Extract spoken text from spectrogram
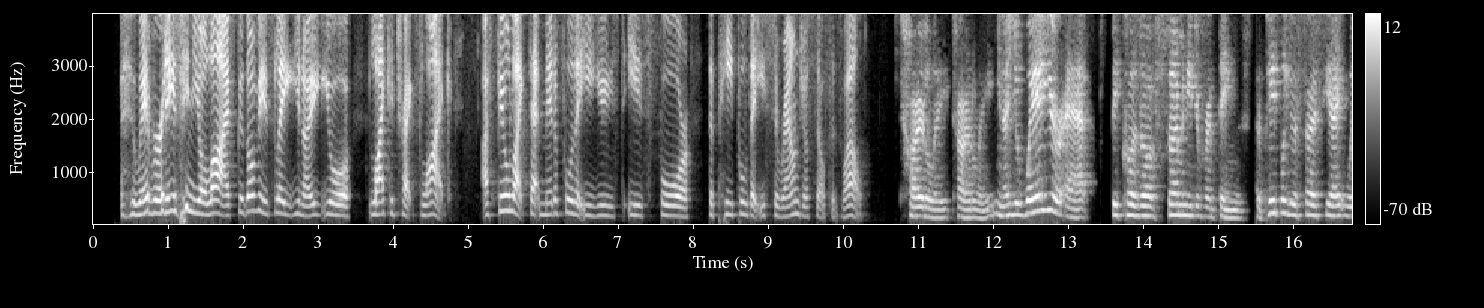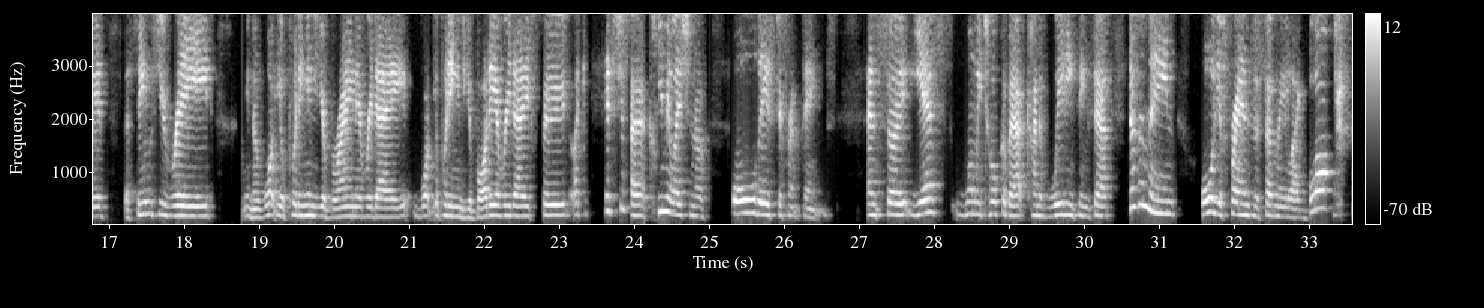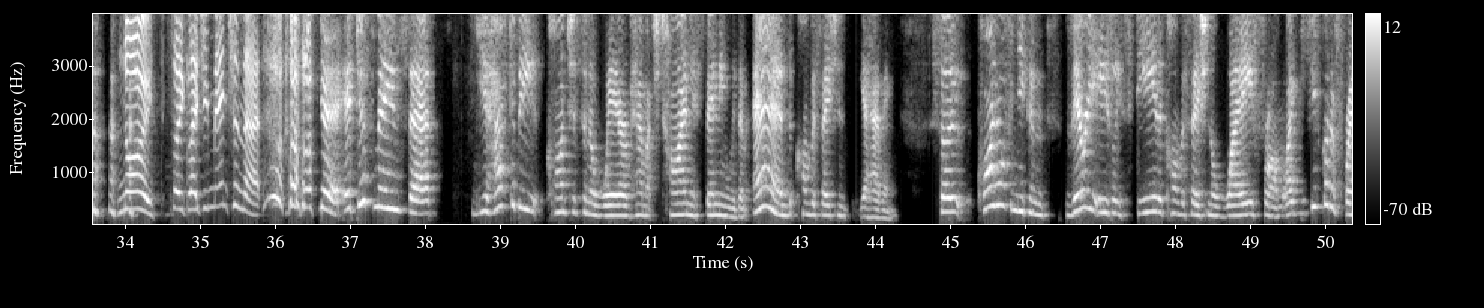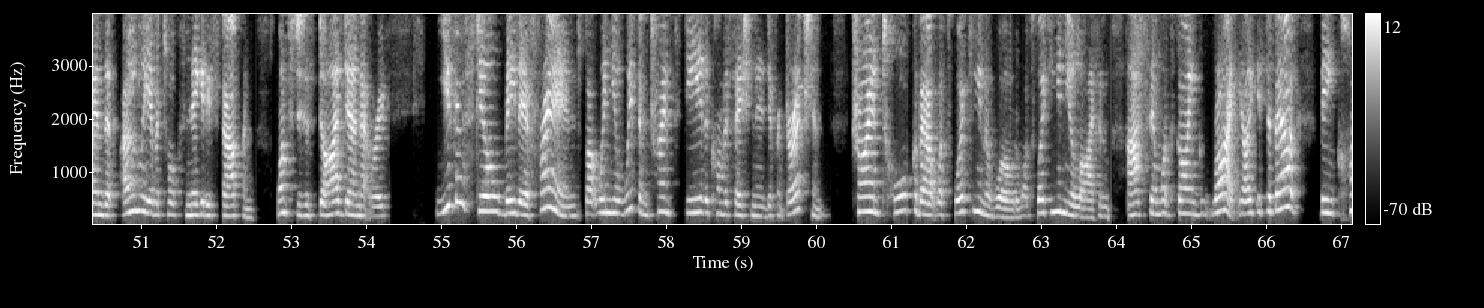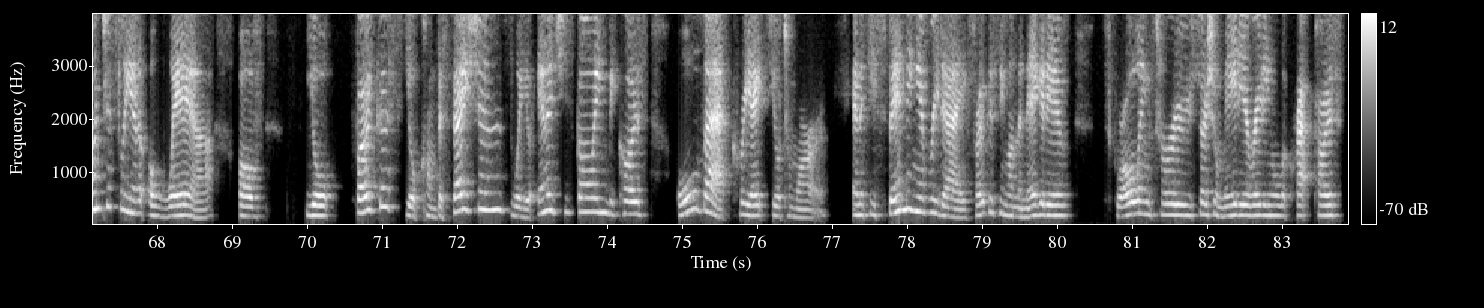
whoever it is in your life. Because obviously, you know, your like attracts like. I feel like that metaphor that you used is for the people that you surround yourself as well. Totally, totally. You know, you're where you're at because of so many different things the people you associate with, the things you read, you know what you're putting into your brain every day what you're putting into your body every day food like it's just a accumulation of all these different things. And so yes when we talk about kind of weeding things out doesn't mean all your friends are suddenly like blocked. No so glad you mentioned that. Yeah it just means that you have to be conscious and aware of how much time you're spending with them and the conversations you're having. So quite often you can very easily steer the conversation away from, like, if you've got a friend that only ever talks negative stuff and wants to just dive down that route, you can still be their friend, but when you're with them, try and steer the conversation in a different direction. Try and talk about what's working in the world and what's working in your life and ask them what's going right. Like it's about being consciously aware of your focus, your conversations, where your energy's going, because all that creates your tomorrow. And if you're spending every day focusing on the negative, scrolling through social media, reading all the crap posts,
